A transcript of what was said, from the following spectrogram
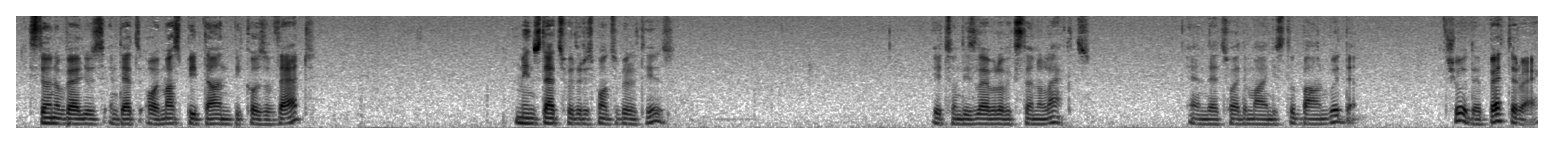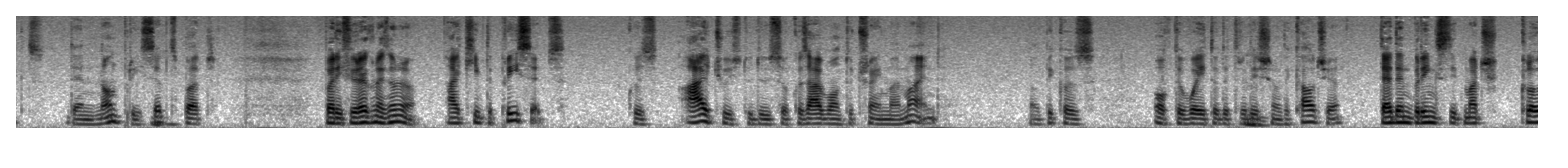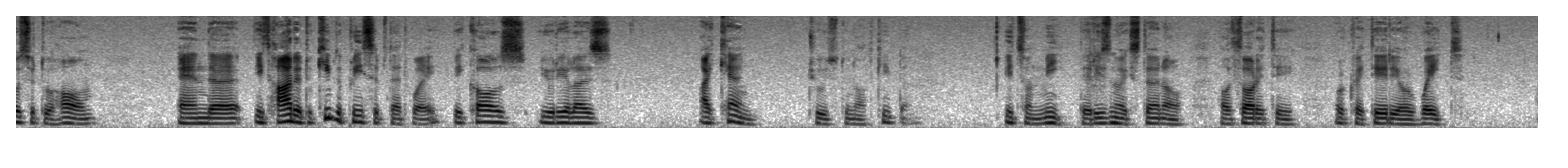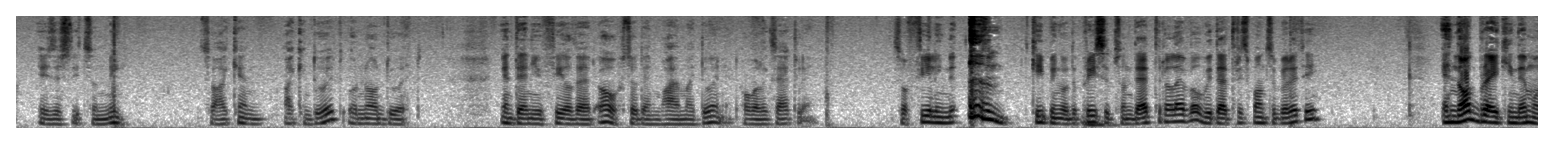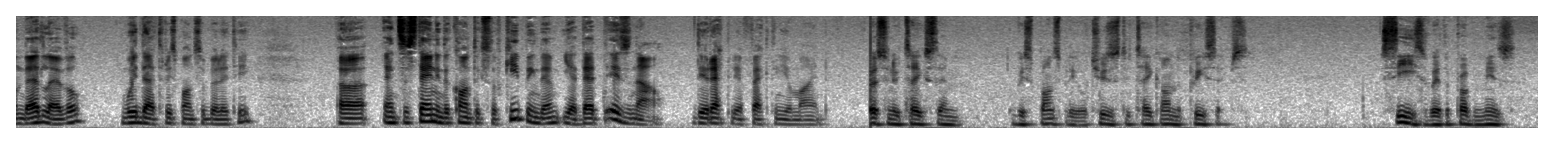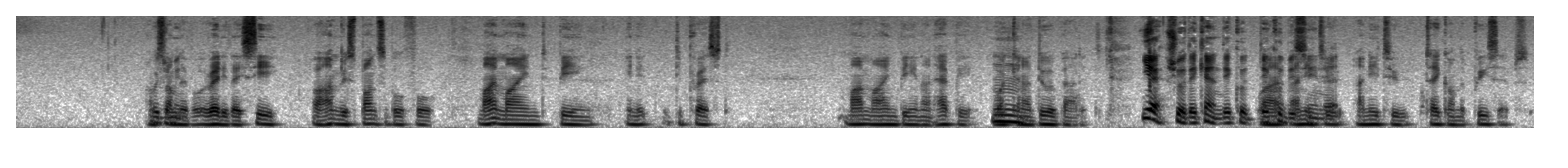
external values, and that, or it must be done because of that, means that's where the responsibility is. It's on this level of external acts. And that's why the mind is still bound with them. Sure, they're better acts than non precepts, but but if you recognize, no, no, no, I keep the precepts because I choose to do so because I want to train my mind, not because of the weight of the tradition of the culture. That then brings it much closer to home, and uh, it's harder to keep the precepts that way because you realize I can choose to not keep them. It's on me. There is no external authority or criteria or weight. It's just it's on me. So I can I can do it or not do it. And then you feel that oh so then why am I doing it? Oh well exactly. So feeling the keeping of the precepts on that level with that responsibility and not breaking them on that level with that responsibility uh, and sustaining the context of keeping them, yeah, that is now directly affecting your mind. The person who takes them responsibly or chooses to take on the precepts sees where the problem is. On What some level already, they see, oh, I'm responsible for my mind being in it depressed, my mind being unhappy. What can Mm. I do about it? Yeah, sure, they can. They could. They Well, could be I seeing to, that. I need to take on the precepts.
